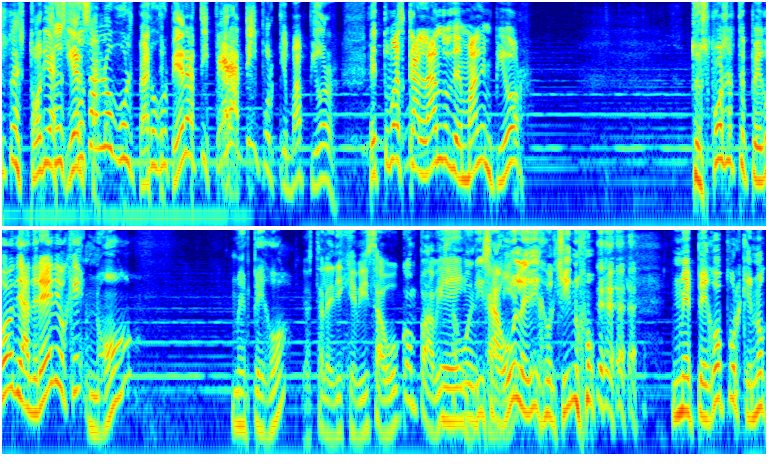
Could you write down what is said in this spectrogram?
es una historia esposa cierta. lo vol- Espérate, espérate, porque va peor. Esto va escalando de mal en peor. ¿Tu esposa te pegó de adrede o qué? No. ¿Me pegó? Yo hasta le dije, visa U, compa, visa Eh, U. en di Saúl, caliente". le dijo el chino. Me pegó porque no,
